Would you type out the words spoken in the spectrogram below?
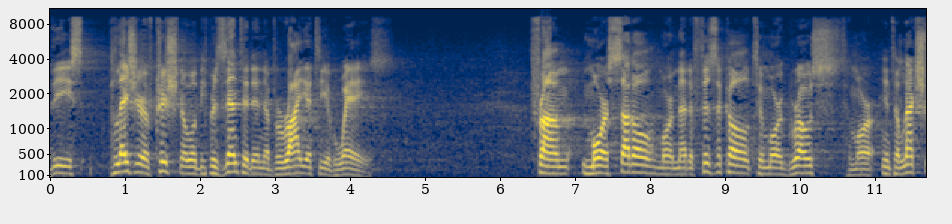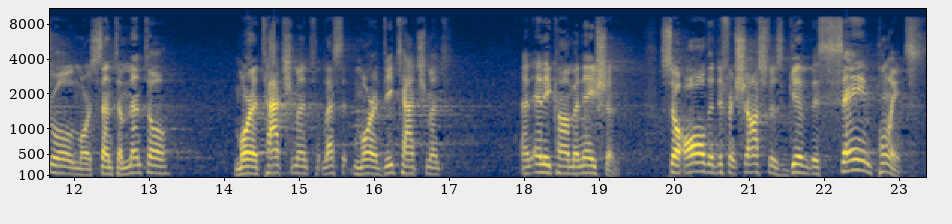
the pleasure of Krishna will be presented in a variety of ways. From more subtle, more metaphysical, to more gross, to more intellectual, more sentimental, more attachment, less, more detachment, and any combination. So all the different shastras give the same points,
